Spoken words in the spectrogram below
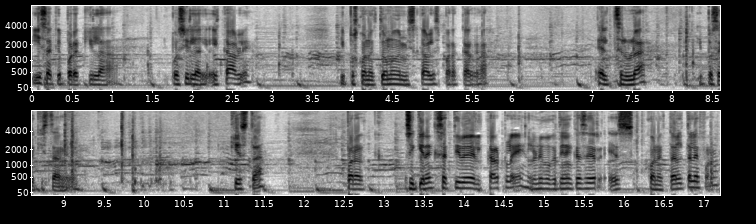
y saqué por aquí la, pues sí, el cable y pues conecté uno de mis cables para cargar el celular y pues aquí está, miren aquí está. Para si quieren que se active el CarPlay, lo único que tienen que hacer es conectar el teléfono.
